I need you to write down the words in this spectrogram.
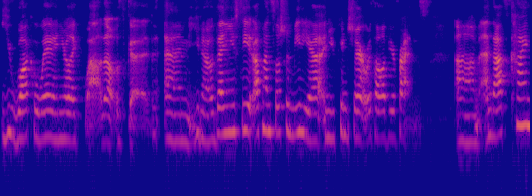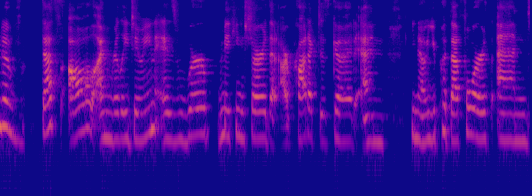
you walk away and you're like, wow, that was good. And, you know, then you see it up on social media and you can share it with all of your friends. Um, and that's kind of, that's all I'm really doing is we're making sure that our product is good and, you know, you put that forth and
